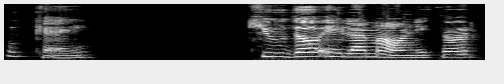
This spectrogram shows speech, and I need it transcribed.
Ok chiudo il monitor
